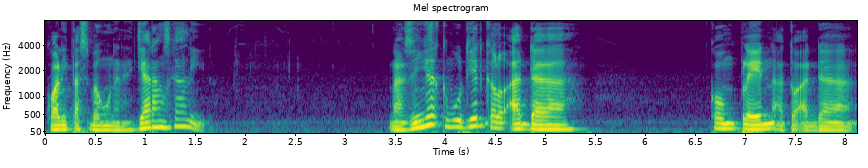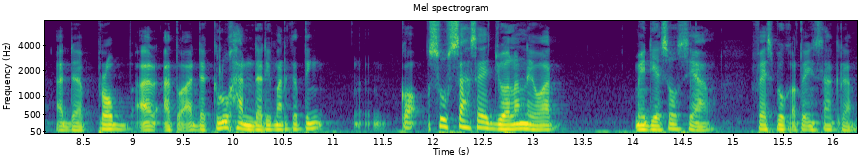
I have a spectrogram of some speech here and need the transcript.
kualitas bangunannya. Jarang sekali. Nah, sehingga kemudian kalau ada komplain atau ada ada prob atau ada keluhan dari marketing kok susah saya jualan lewat media sosial, Facebook atau Instagram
